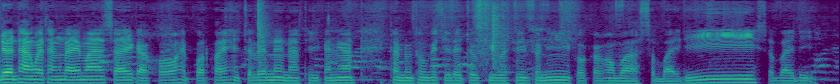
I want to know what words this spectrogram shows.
เดินทางไปทางใดมาใช้กับขอให้ปลอดภัยให้เจริญในหนาทีการงานท่านลุงทงก็สิได้จบคลิปไว้เพียงเท่านี้ก็กล่าวคำว่าสบายดีสบายดี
